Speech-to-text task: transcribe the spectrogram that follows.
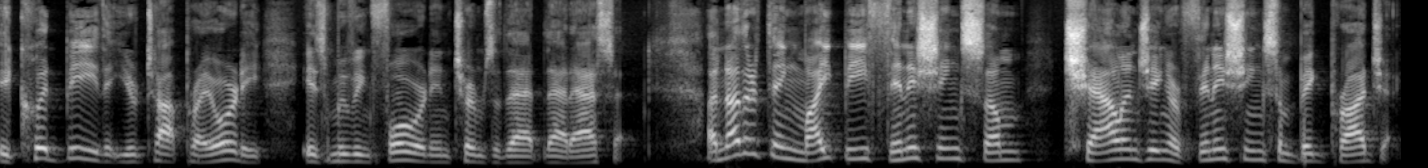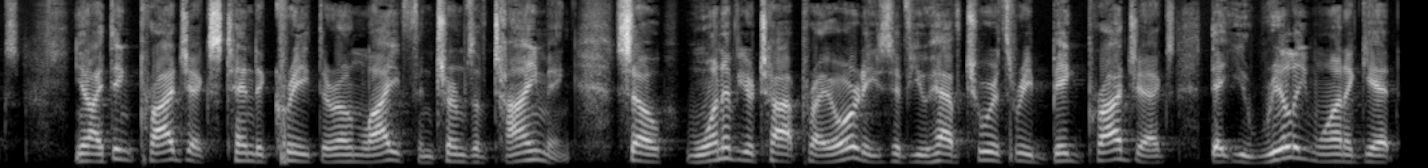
it could be that your top priority is moving forward in terms of that, that asset. Another thing might be finishing some challenging or finishing some big projects. You know, I think projects tend to create their own life in terms of timing. So, one of your top priorities, if you have two or three big projects that you really want to get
